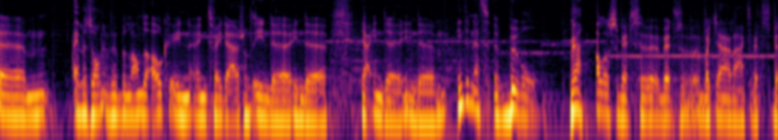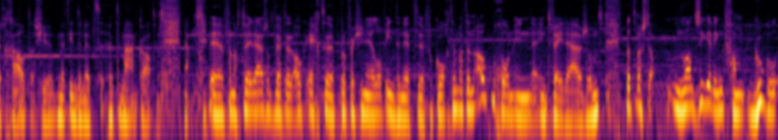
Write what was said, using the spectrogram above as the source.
Um, Amazon. We belanden ook in, in 2000 in de, in de, ja, in de, in de internetbubbel. Ja. Alles werd, werd, wat je aanraakte, werd, werd goud als je met internet te maken had. Nou, eh, vanaf 2000 werd er ook echt professioneel op internet verkocht. En wat dan ook begon in, in 2000, dat was de lancering van Google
